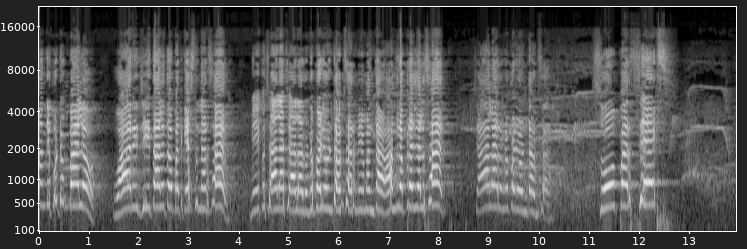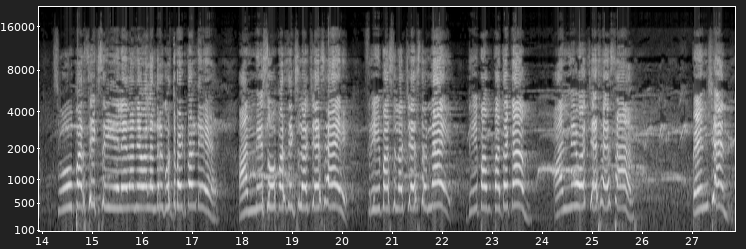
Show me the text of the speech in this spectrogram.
మంది కుటుంబాలు వారి జీతాలతో బతికేస్తున్నారు సార్. మీకు చాలా చాలా రుణపడి ఉంటాం సార్. మేమంతా ఆంధ్ర ప్రజలు సార్. చాలా రుణపడి ఉంటాం sir. Super six! Super six లేదనే వాళ్ళందరూ గుర్తుపెట్టుకోండి. అన్ని సూపర్ సిక్స్లు వచ్చేసాయి. ఫ్రీ బస్సులు వచ్చేస్తున్నాయి. దీపం పథకం అన్ని వచ్చేసాయి సార్. పెన్షన్!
